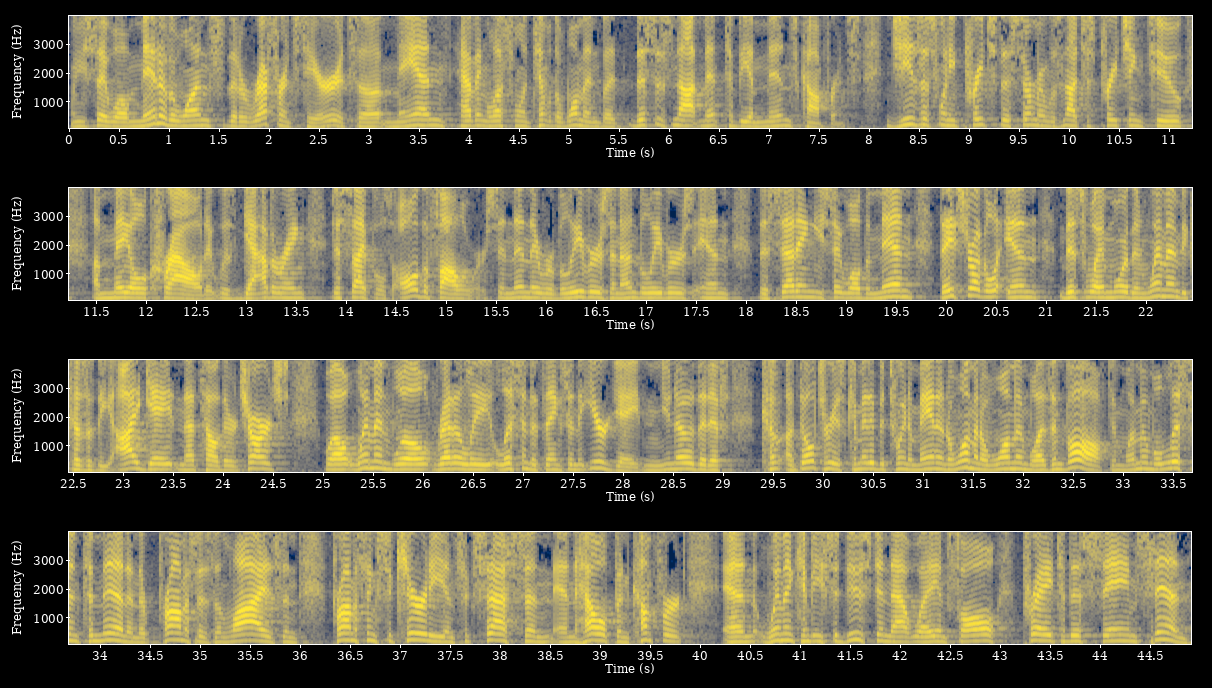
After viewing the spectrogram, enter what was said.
When you say, well, men are the ones that are referenced here, it's a man having lustful intent with a woman, but this is not meant to be a men's conference. Jesus, when he preached this sermon, was not just preaching to a male crowd, it was gathering disciples, all the followers. And then there were believers and unbelievers in the setting. You say, well, the men, they struggle in this way more than women because of the eye gate, and that's how they're charged. Well, women will readily listen to things in the ear gate. And you know that if co- adultery is committed between a man and a woman, a woman was involved. And women will listen to men and their promises and lies and promising security and success and, and help and comfort. And women can be seduced in that way and fall prey to this same sin.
